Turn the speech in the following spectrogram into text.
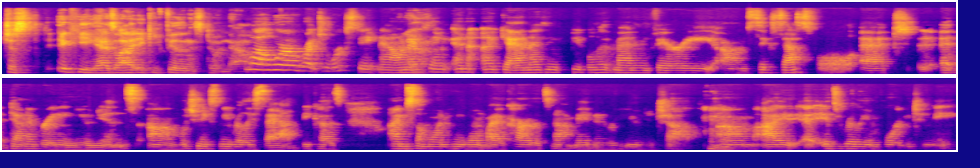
just icky has a lot of icky feelings to it now. Well, we're a right to work state now, and I think, and again, I think people have been very um, successful at at denigrating unions, um, which makes me really sad because I'm someone who won't buy a car that's not made in a union shop. Mhm. Um, I it's really important to me.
